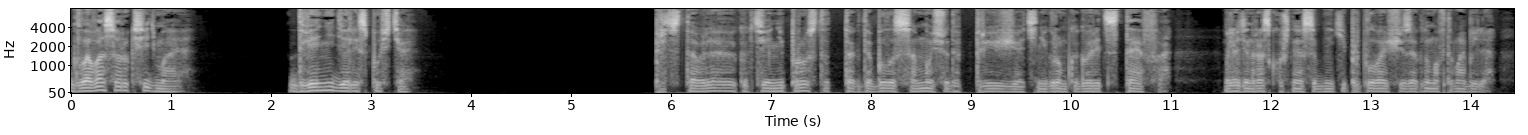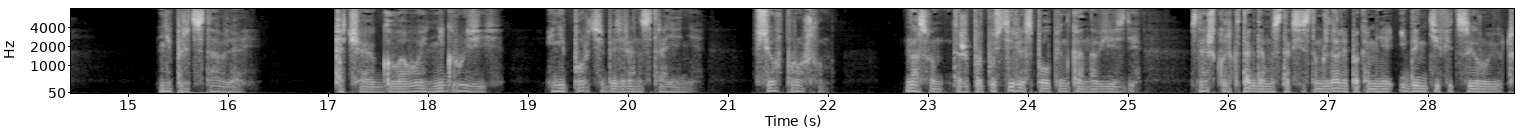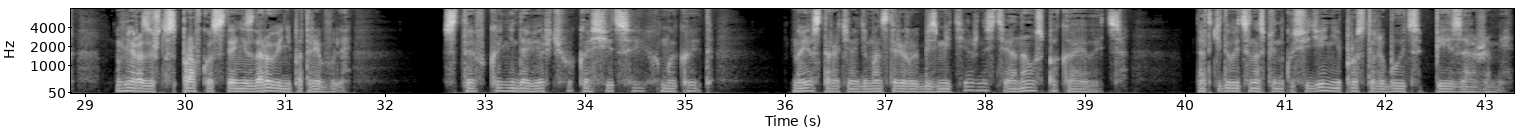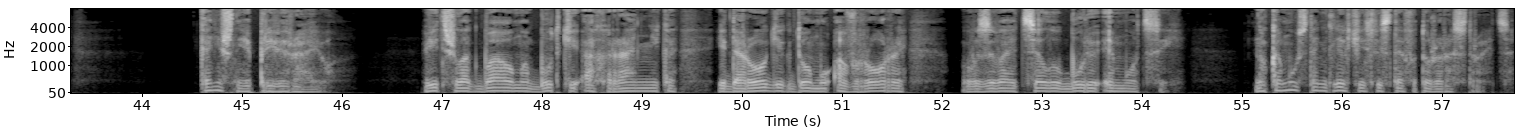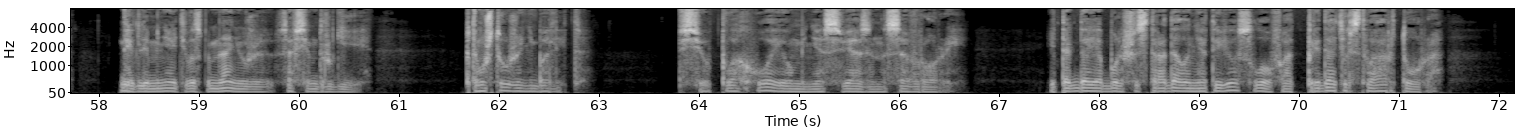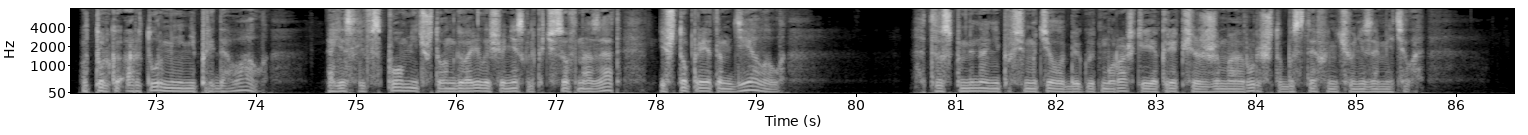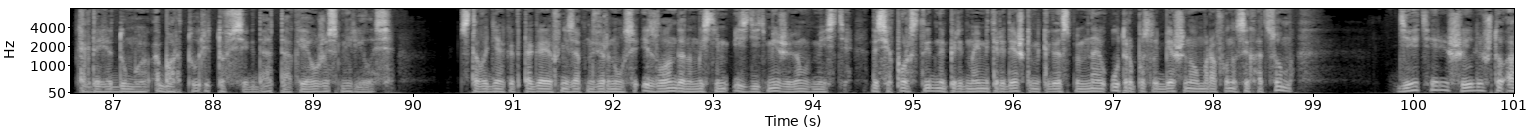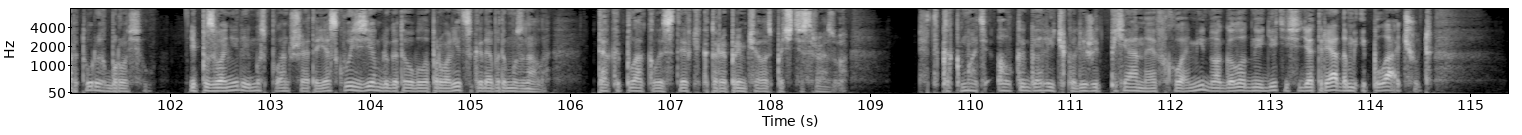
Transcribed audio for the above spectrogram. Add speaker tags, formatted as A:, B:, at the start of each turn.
A: Глава 47. Две недели спустя. Представляю, как тебе не просто тогда было самой сюда приезжать, негромко говорит Стефа, глядя на роскошные особняки, проплывающие за окном автомобиля. Не представляй. Качаю головой, не грузись и не порт себе зря настроение. Все в прошлом. Нас вон даже пропустили с полпинка на въезде. Знаешь, сколько тогда мы с таксистом ждали, пока меня идентифицируют — мне разве что справку о состоянии здоровья не потребовали. Стевка недоверчиво косится и хмыкает. Но я старательно демонстрирую безмятежность, и она успокаивается. Откидывается на спинку сиденья и просто любуется пейзажами. Конечно, я привираю. Вид шлагбаума, будки охранника и дороги к дому Авроры вызывает целую бурю эмоций. Но кому станет легче, если Стефа тоже расстроится? Да и для меня эти воспоминания уже совсем другие, потому что уже не болит. Все плохое у меня связано с Авророй. И тогда я больше страдала не от ее слов, а от предательства Артура. Вот только Артур меня не предавал, а если вспомнить, что он говорил еще несколько часов назад и что при этом делал... От воспоминаний по всему телу бегают мурашки, и я крепче сжимаю руль, чтобы Стефа ничего не заметила — когда я думаю об Артуре, то всегда так, я уже смирилась. С того дня, как Тагаев внезапно вернулся из Лондона, мы с ним и с детьми живем вместе. До сих пор стыдно перед моими 3D-шками, когда вспоминаю утро после бешеного марафона с их отцом. Дети решили, что Артур их бросил. И позвонили ему с планшета. Я сквозь землю готова была провалиться, когда об этом узнала. Так и плакала Стевки, которая примчалась почти сразу. Это как мать-алкоголичка лежит пьяная в хламину, а голодные дети сидят рядом и плачут —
